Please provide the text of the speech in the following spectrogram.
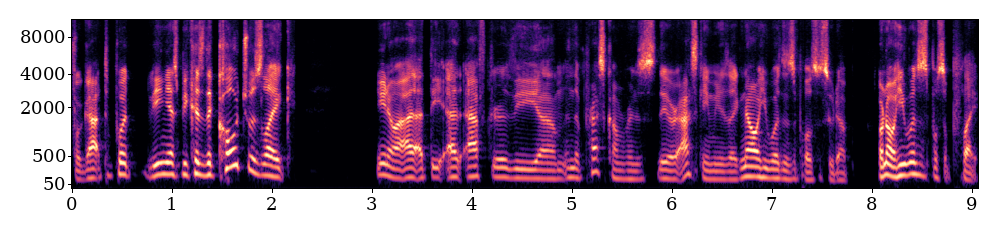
forgot to put Viñas because the coach was like, you know, at the at, after the um in the press conference they were asking me, he's like, no, he wasn't supposed to suit up, or no, he wasn't supposed to play,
